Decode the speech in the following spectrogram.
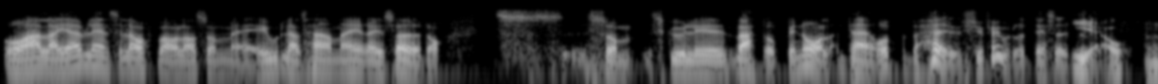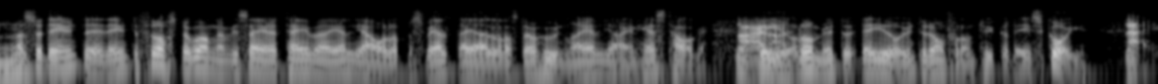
Och alla jävla ensilagebalar som eh, odlas här nere i söder som skulle varit uppe i Norrland. Där uppe behövs ju fodret dessutom. Ja. Mm. Alltså det är ju inte, det är inte första gången vi ser i tv älgar hålla på att svälta ihjäl eller står hundra älgar i en hästhage. Nej, Det nej. gör, de inte, det gör ju inte de för de tycker det är skoj. Nej.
